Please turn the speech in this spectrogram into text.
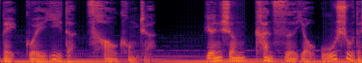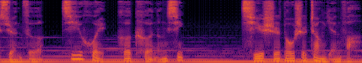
被诡异的操控着。人生看似有无数的选择。机会和可能性，其实都是障眼法，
